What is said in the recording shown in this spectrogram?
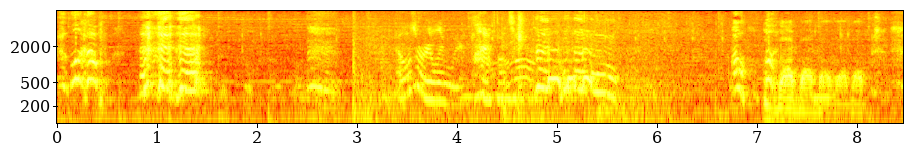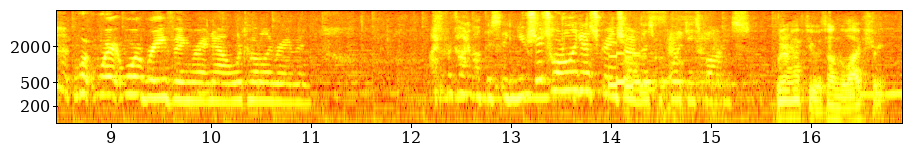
Bu- look, look up. that was a really weird laugh. oh, look, Blah, blah, blah, blah, blah. we're, we're, we're raving right now. We're totally raving. I forgot about this thing. You should totally get a screenshot of this before it despawns. We don't have to. It's on the live stream.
